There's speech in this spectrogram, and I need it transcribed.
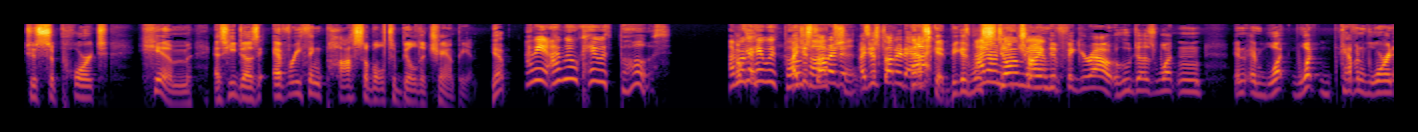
to support him as he does everything possible to build a champion. Yep. I mean, I'm okay with both. I'm okay, okay with both I just options. Thought I'd, I just thought I'd but ask I, it because we're still know, trying man. to figure out who does what and, and, and what, what Kevin Warren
